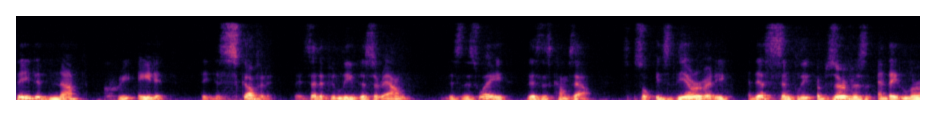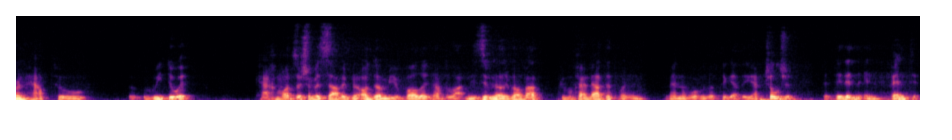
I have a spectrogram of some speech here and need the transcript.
They did not create it. They discovered it. They said if you leave this around this this way, this this comes out. So it's there already, and they're simply observers, and they learn how to redo it. People found out that when men and women live together, you have children. That they didn't invent it.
